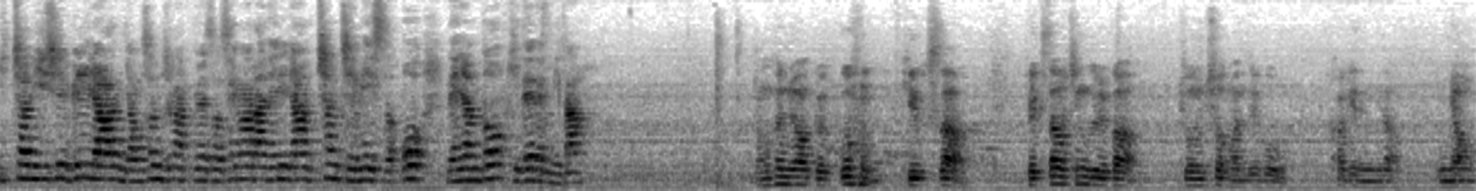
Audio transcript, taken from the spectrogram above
2021년 영선중학교에서 생활한 1년 참 재미있었고 내년도 기대됩니다. 영산중학교 꿈 기숙사 백사호 친구들과 좋은 추억 만들고 가게 됩니다. 안녕.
